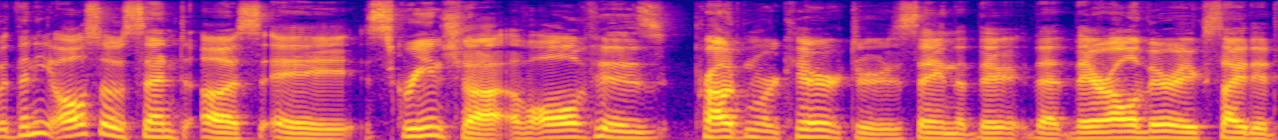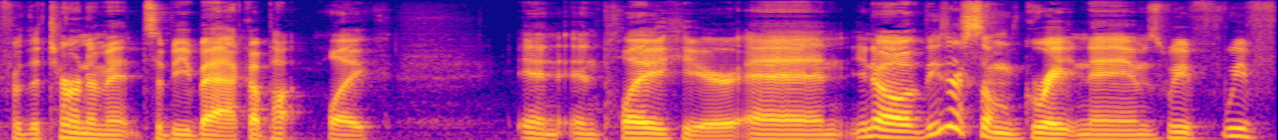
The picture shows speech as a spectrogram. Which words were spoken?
But then he also sent us a screenshot of all of his Proudmoore characters, saying that they that they're all very excited for the tournament to be back up, like in in play here. And you know, these are some great names. We've we've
